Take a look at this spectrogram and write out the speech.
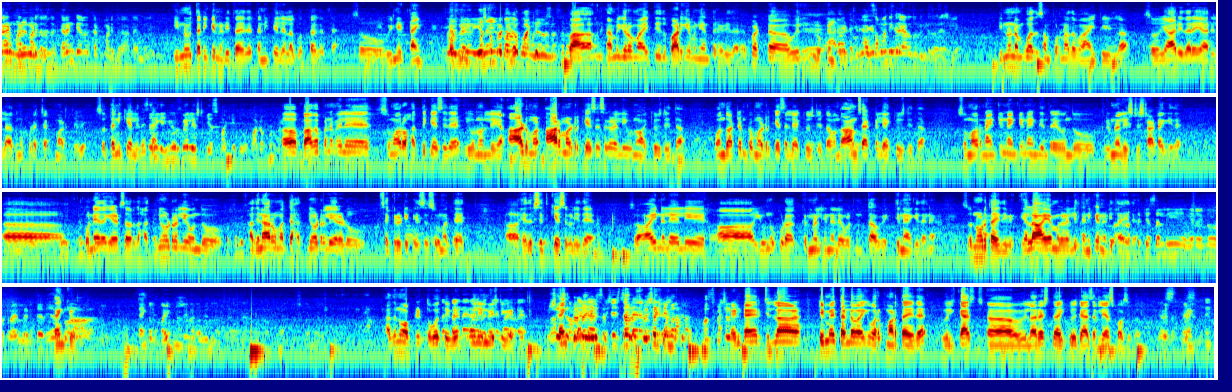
Current cut ಮಾಡಿದ್ರ sir. Current ಏನಾದ್ರು cut ಮಾಡಿದ್ರ ಆ ಟೈಮಲ್ಲಿ ಇನ್ನೂ ತನಿಖೆ ನಡೀತಾ ಇದೆ. ತನಿಖೆಯಲ್ಲಿ ಎಲ್ಲ ಗೊತ್ತಾಗುತ್ತೆ ಸೊ ವಿ ನೀಡ್ ಟೈಮ್ ಎಷ್ಟು ಪ್ರಕರಣ ಬಾಕಿ ಸರ್? ಬಾ ನಮಗಿರೋ ಮಾಹಿತಿ ಇದು ಬಾಡಿಗೆ ಮನೆ ಅಂತ ಹೇಳಿದ್ದಾರೆ. ಬಟ್ ವಿಲ್ ಲುಕ್ ಇನ್ನೂ ನಮಗೂ ಅದು ಸಂಪೂರ್ಣವಾದ ಮಾಹಿತಿ ಇಲ್ಲ. ಸೊ ಯಾರಿದ್ದಾರೆ ಯಾರಿಲ್ಲ ಅದನ್ನು ಕೂಡ ಚೆಕ್ ಮಾಡ್ತೀವಿ. ಸೊ ತನಿಖೆಯಲ್ಲಿದೆ. ಭಾಗಪ್ಪನ ಮೇಲೆ ಸುಮಾರು ಹತ್ತು ಕೇಸ್ ಇದೆ. ಇವನಲ್ಲಿ ಆರ್ಡ್ ಆರ್ ಮರ್ಡರ್ ಕೇಸಸ್ಗಳಲ್ಲಿ ಇವನು ಅಕ್ಯೂಸ್ಡ್ ಇದ್ದ. ಒಂದು ಅಟೆಂಪ್ಟ್ ಮರ್ಡರ್ ಕೇಸಲ್ಲಿ ಅಕ್ಯೂಸ್ಡ್ ಇದ್ದ ಒಂದು ಆರ್ಮ್ಸ್ ಆ್ಯಕ್ಟಲ್ಲಿ ಅಕ್ಯೂಸ್ಡ್ ಇದ್ದ. ಸುಮಾರು ನೈನ್ಟೀನ್ ನೈಂಟಿ ನೈನ್ದಿಂದ ಒಂದು ಕ್ರಿಮಿನಲ್ ಹಿಸ್ಟ್ರಿ ಸ್ಟಾರ್ಟ್ ಆಗಿದೆ. ಕೊನೆಯದಾಗಿ ಎರಡು ಸಾವಿರದ ಹದಿನೇಳರಲ್ಲಿ ಒಂದು ಹದಿನಾರು ಮತ್ತು ಹದಿನೇಳರಲ್ಲಿ ಎರಡು ಸೆಕ್ಯೂರಿಟಿ ಕೇಸಸ್ಸು ಮತ್ತು ಹೆದರಿಸಿದ ಕೇಸುಗಳಿದೆ. ಸೊ ಆ ಹಿನ್ನೆಲೆಯಲ್ಲಿ ಇವನು ಕೂಡ ಕ್ರಿಮಿನಲ್ ಹಿನ್ನೆಲೆ ಉಳಿದಂಥ ವ್ಯಕ್ತಿನೇ ಆಗಿದ್ದಾನೆ. ಸೊ ನೋಡ್ತಾ ಇದ್ದೀವಿ. ಎಲ್ಲ ಆಯಾಮಗಳಲ್ಲಿ ತನಿಖೆ ನಡೀತಾ ಇದೆ. ಥ್ಯಾಂಕ್ ಯು ಥ್ಯಾಂಕ್ ಯು ಅದನ್ನು ಅಪ್ಡೇಟ್ ತಗೋತೀವಿ ವಿಲ್ ಇನ್ವೆಸ್ಟಿಗೇಟ್ ಇಟ್ ಎಂಟೈರ್ ಜಿಲ್ಲಾ ಟೀಮೇ ತಂಡವಾಗಿ ವರ್ಕ್ ಮಾಡ್ತಾ ಇದೆ. Will catch will arrest the accused as early as possible thank you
